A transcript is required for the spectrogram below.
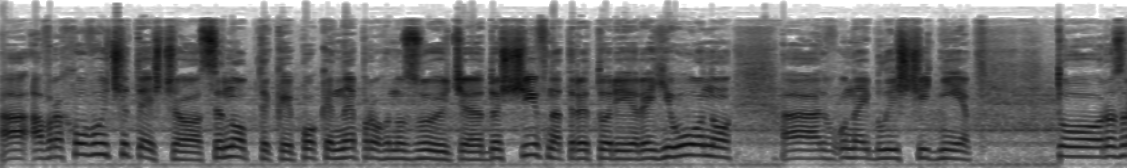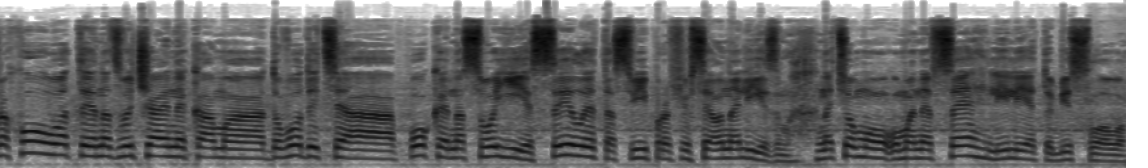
А враховуючи те, що синоптики поки не прогнозують е, дощів на території регіону е, у найближчі дні. То розраховувати надзвичайникам доводиться поки на свої сили та свій професіоналізм. На цьому у мене все. Лілія, тобі слово.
